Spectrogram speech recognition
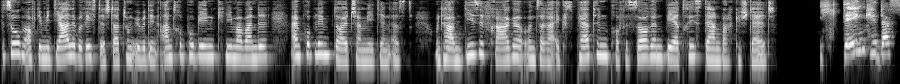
bezogen auf die mediale Berichterstattung über den anthropogenen Klimawandel ein Problem deutscher Medien ist und haben diese Frage unserer Expertin Professorin Beatrice Sternbach gestellt. Ich denke, dass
